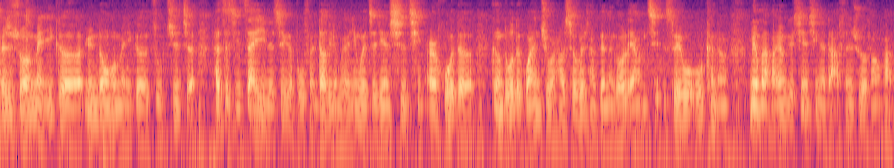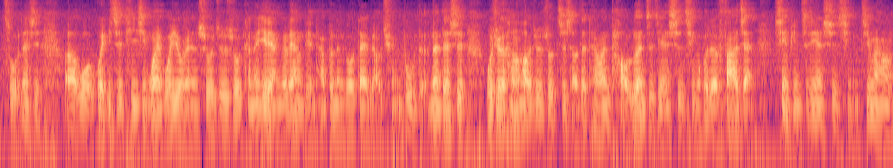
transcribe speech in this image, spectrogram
而是说每一个运动或每一个组织者他自己在意的这个部分，到底有没有因为这件事情而获得更多的关注，然后社会上更能够谅解。所以我我可能没有办法用一个线性的打分数的方法做，但是呃，我会一直提醒外国友人说，就是说可能一两个亮点它不能够代表全部那但是我觉得很好，就是说至少在台湾讨论这件事情或者发展性平这件事情，基本上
